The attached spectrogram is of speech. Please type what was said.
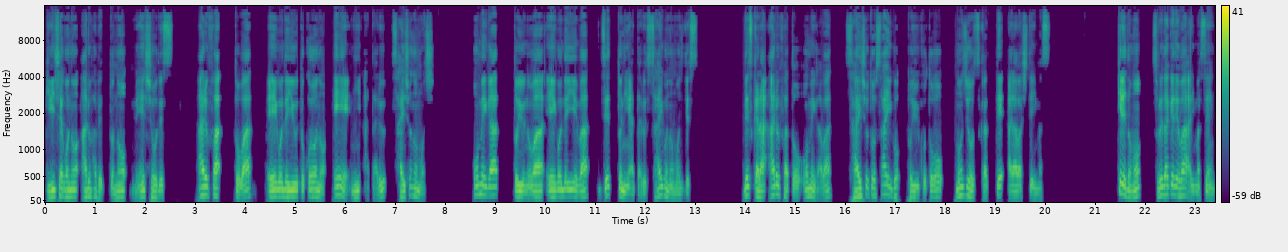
ギリシャ語のアルファベットの名称です。アルファとは、英語で言うところの A にあたる最初の文字。オメガというのは英語で言えば Z にあたる最後の文字です。ですからアルファとオメガは最初と最後ということを文字を使って表しています。けれども、それだけではありません。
